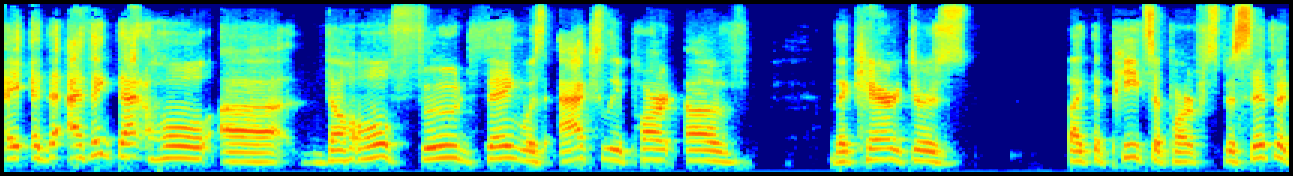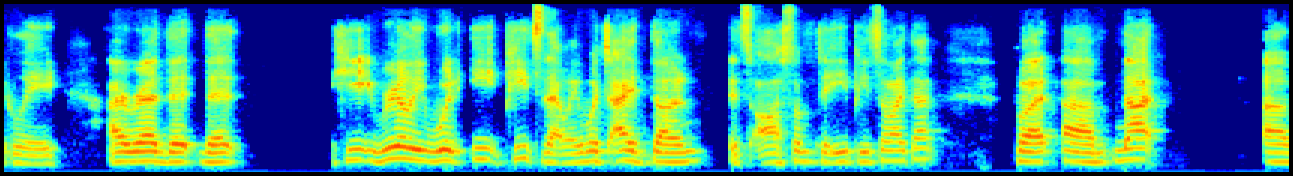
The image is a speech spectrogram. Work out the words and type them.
I, think that whole uh the whole food thing was actually part of the characters like the pizza part specifically i read that that he really would eat pizza that way which i had done it's awesome to eat pizza like that but um not a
